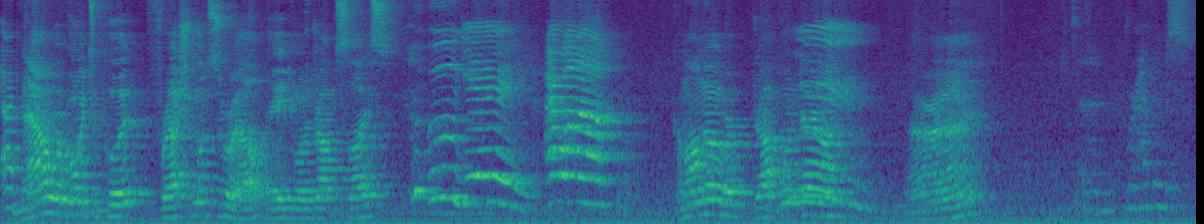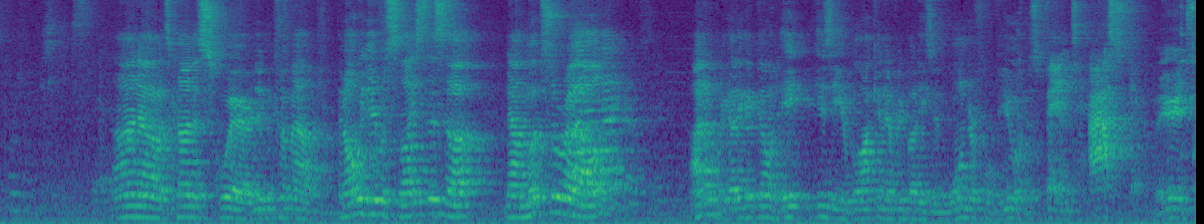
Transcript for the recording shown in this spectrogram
Uh, Now we're going to put fresh mozzarella. Aiden, you want to drop a slice? Ooh, yay! I wanna. Come on over. Drop one down. All right. We're having a spring. I know, it's kind of square. It didn't come out. And all we did was slice this up. Now, mozzarella. I know, we gotta get going. Hey, Izzy, you're blocking everybody's wonderful view of this fantastic pizza.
